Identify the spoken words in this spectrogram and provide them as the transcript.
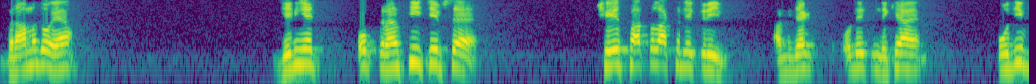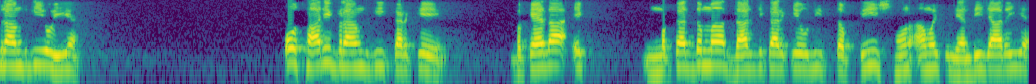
ਬਰਾਮਦ ਹੋਇਆ। ਜਿਹੜੀਆਂ ਉਹ ਕਰੰਸੀ ਚਿਪਸ ਹੈ 6-7 ਲੱਖ ਦੇ ਕਰੀਬ, ਐਗਜ਼ੈਕਟ ਉਹਦੇ 'ਚ ਲਿਖਿਆ ਹੈ, ਉਹਦੀ ਬਰਾਮਦਗੀ ਹੋਈ ਹੈ। ਉਹ ਸਾਰੀ ਬਰਾਮਦਗੀ ਕਰਕੇ ਬਕਾਇਦਾ ਇੱਕ ਮੁਕੱਦਮਾ ਦਰਜ ਕਰਕੇ ਉਹਦੀ ਤਫਤੀਸ਼ ਹੁਣ ਅਮਲ 'ਚ ਲਿਆਂਦੀ ਜਾ ਰਹੀ ਹੈ।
